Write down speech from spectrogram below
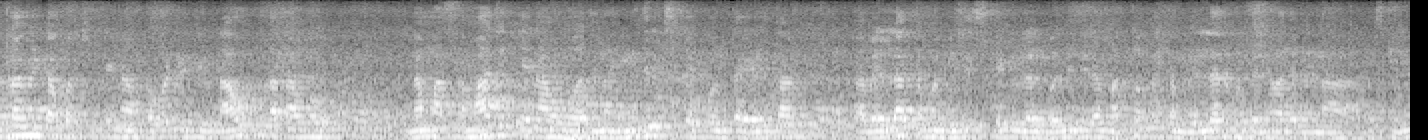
ಎಂಪ್ಲಾಯ್ಮೆಂಟ್ ಆಪರ್ಚುನಿಟಿ ನಾವು ತೊಗೊಂಡಿರ್ತೀವಿ ನಾವು ಕೂಡ ನಾವು ನಮ್ಮ ಸಮಾಜಕ್ಕೆ ನಾವು ಅದನ್ನು ಹಿಂದಿರುಗಿಸ್ಬೇಕು ಅಂತ ಹೇಳ್ತಾ ತಾವೆಲ್ಲ ತಮ್ಮ ಬಿಸಿ ಸ್ಕೆಡ್ಯೂಲಲ್ಲಿ ಬಂದಿದ್ದೀರಾ. ಮತ್ತೊಮ್ಮೆ ತಮ್ಮೆಲ್ಲರಿಗೂ ಧನ್ಯವಾದಗಳನ್ನು ಅರ್ಪಿಸ್ತೀನಿ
